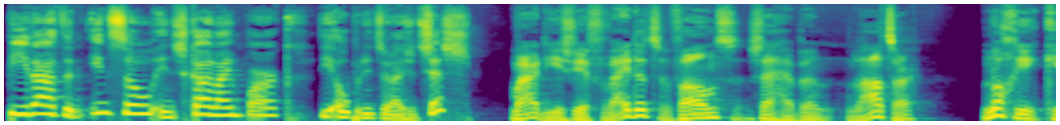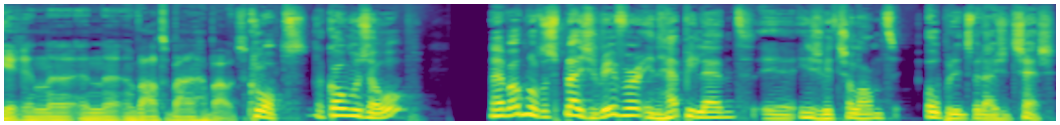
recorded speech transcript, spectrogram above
Piraten Insel in Skyline Park. Die openen in 2006. Maar die is weer verwijderd, want ze hebben later nog een keer een, een, een waterbaan gebouwd. Klopt, daar komen we zo op. Dan hebben we ook nog de Splash River in Happyland eh, in Zwitserland. Open in 2006.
